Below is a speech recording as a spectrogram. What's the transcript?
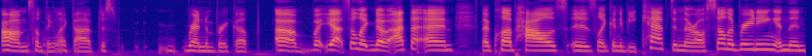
Um, something like that. Just random breakup. Um, but yeah, so like no, at the end the clubhouse is like going to be kept and they're all celebrating and then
